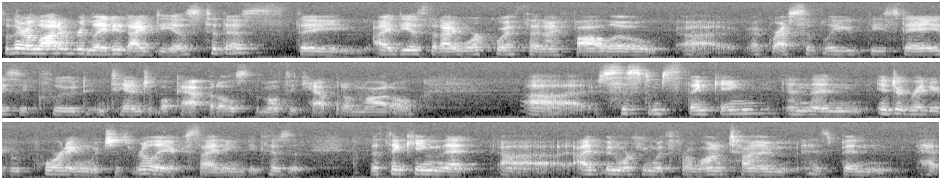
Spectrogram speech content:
So there are a lot of related ideas to this. The ideas that I work with and I follow uh, aggressively these days include intangible capitals, the multi-capital model, uh, systems thinking, and then integrated reporting, which is really exciting because the thinking that uh, I've been working with for a long time has been had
